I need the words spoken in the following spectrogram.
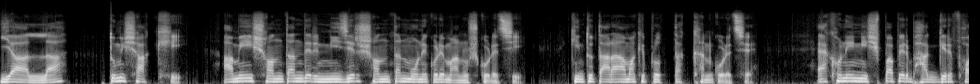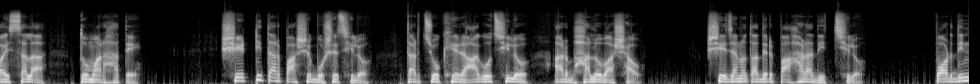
ইয়া আল্লাহ, তুমি সাক্ষী। আমি এই সন্তানদের নিজের সন্তান মনে করে মানুষ করেছি, কিন্তু তারা আমাকে প্রত্যাখ্যান করেছে। এখন এই নিষ্পাপের ভাগ্যের ফয়সালা তোমার হাতে। শেঠটি তার পাশে বসেছিল, তার চোখে রাগও ছিল আর ভালোবাসাও। সে যেন তাদের পাহারা দিচ্ছিল। পরদিন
